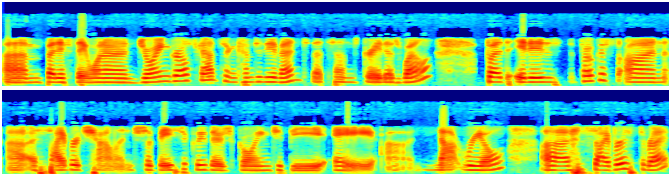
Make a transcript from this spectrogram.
Um, but if they want to join Girl Scouts and come to the event, that sounds great as well. But it is focused on uh, a cyber challenge. So basically, there's going to be a uh, not real uh, cyber threat,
